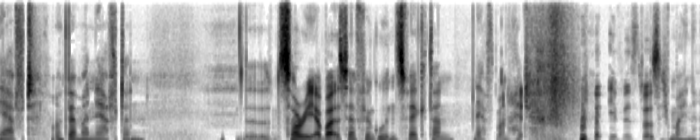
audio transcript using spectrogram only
nervt. Und wenn man nervt, dann äh, sorry, aber ist ja für einen guten Zweck, dann nervt man halt. ihr wisst, was ich meine.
